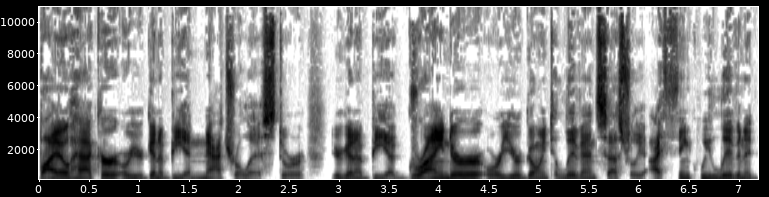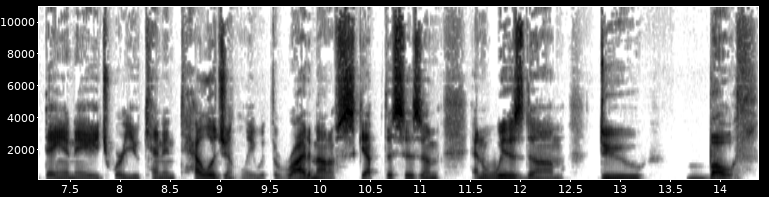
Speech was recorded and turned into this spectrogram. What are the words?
biohacker or you're going to be a naturalist or you're going to be a grinder or you're going to live ancestrally. I think we live in a day and age where you can intelligently, with the right amount of skepticism and wisdom, do both.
